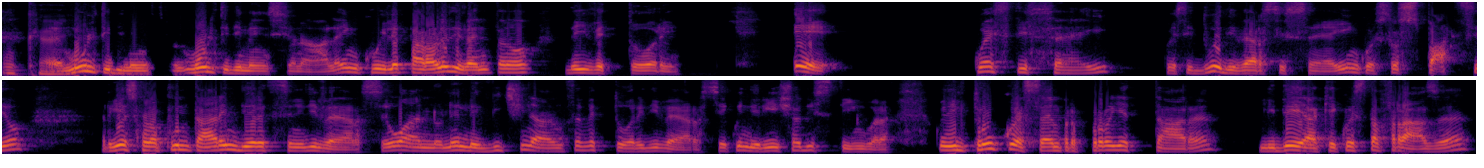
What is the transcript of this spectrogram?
okay. eh, multidimension- multidimensionale, in cui le parole diventano dei vettori. E questi sei, questi due diversi sei, in questo spazio, riescono a puntare in direzioni diverse o hanno nelle vicinanze vettori diversi e quindi riesce a distinguere. Quindi il trucco è sempre proiettare l'idea che questa frase,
